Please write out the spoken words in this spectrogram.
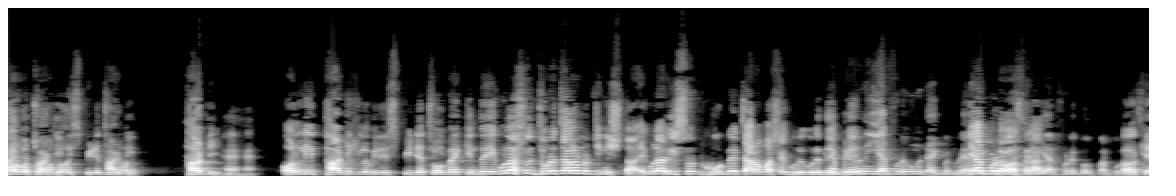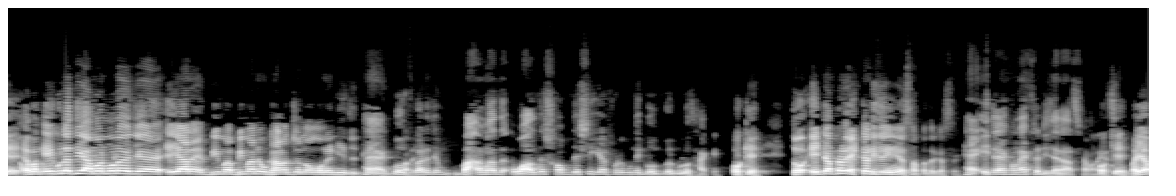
সর্বোচ্চ কত 30 স্পিডে 30 থার্টি হ্যাঁ হ্যাঁ। অনলি থার্টি কিলোমিটার স্পিডে চলবে কিন্তু এগুলো আসলে জোরে চালানোর জিনিস না। এগুলা রিসোর্ট ঘুরবে চারপাশে ঘুরে ঘুরে দেখবে। এয়ারপোর্টে গুলো দেখবেন ভাই এয়ারপোর্টেও আছে না? এয়ারপোর্টে গোল্ফ ওকে এবং এগুলা দিয়ে আমার মনে হয় যে এয়ারে বিমানে উঠানোর জন্য মনে নিয়ে যেতে হ্যাঁ গোল্ফ কার্ডে যে বাংলাদেশ ওয়ার্ল্ডে সব দেশে এয়ারপোর্টে গুলো গোল্ফ কার্ডগুলো থাকে। ওকে তো এটা আপনার একটা ডিজাইন আছে আপনাদের কাছে? হ্যাঁ এটা এখন একটা ডিজাইন আছে আমার ওকে ভাইয়া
